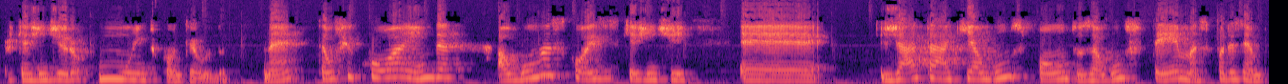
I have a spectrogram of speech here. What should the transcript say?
porque a gente gerou muito conteúdo, né? Então ficou ainda algumas coisas que a gente é, já está aqui, alguns pontos, alguns temas, por exemplo,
